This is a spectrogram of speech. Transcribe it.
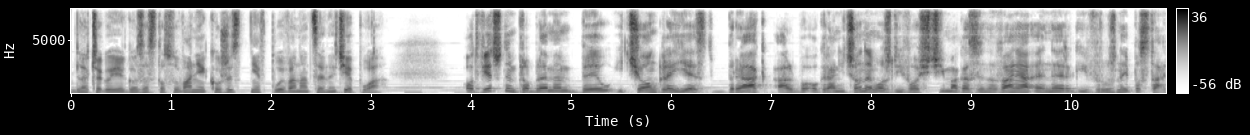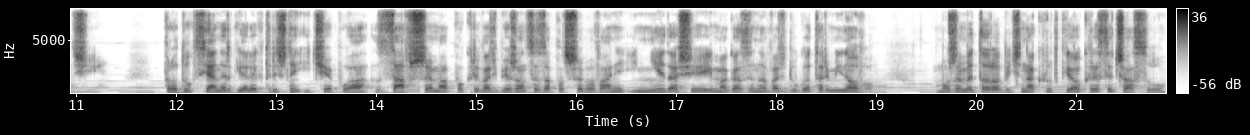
Dlaczego jego zastosowanie korzystnie wpływa na ceny ciepła? Odwiecznym problemem był i ciągle jest brak albo ograniczone możliwości magazynowania energii w różnej postaci. Produkcja energii elektrycznej i ciepła zawsze ma pokrywać bieżące zapotrzebowanie i nie da się jej magazynować długoterminowo. Możemy to robić na krótkie okresy czasu,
